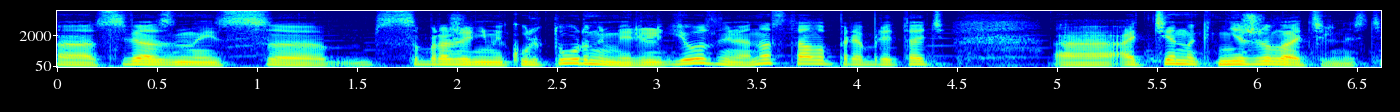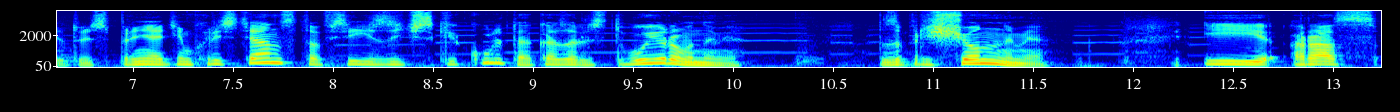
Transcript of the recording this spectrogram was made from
а, связанный с, э, с соображениями культурными, религиозными, она стала приобретать а, оттенок нежелательности. То есть с принятием христианства все языческие культы оказались табуированными, запрещенными. И раз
